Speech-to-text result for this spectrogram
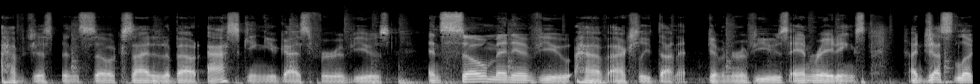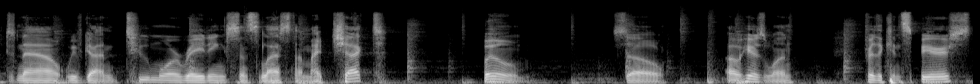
have just been so excited about asking you guys for reviews, and so many of you have actually done it, given reviews and ratings. I just looked now; we've gotten two more ratings since the last time I checked. Boom. So, oh, here's one for the conspiracy.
